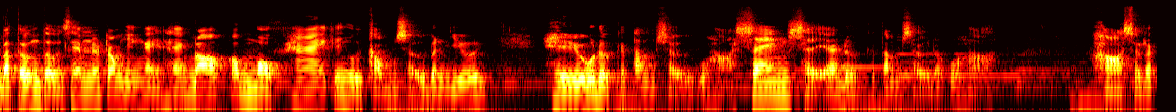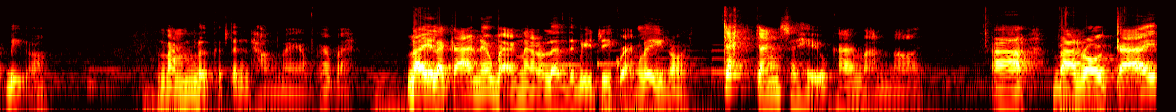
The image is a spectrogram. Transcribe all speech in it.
Và tưởng tượng xem nếu trong những ngày tháng đó có một, hai cái người cộng sự bên dưới hiểu được cái tâm sự của họ, san sẻ được cái tâm sự đó của họ họ sẽ rất biết ơn. Nắm được cái tinh thần này không các bạn? Đây là cái nếu bạn nào đã lên tới vị trí quản lý rồi, chắc chắn sẽ hiểu cái mà anh nói. À và rồi cái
